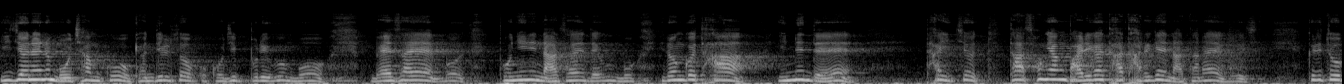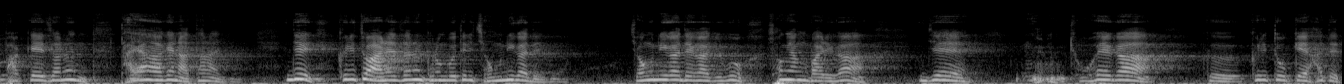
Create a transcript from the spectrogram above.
이전에는 못 참고 견딜 수 없고 고집 부리고 뭐 매사에 뭐 본인이 나서야 되고 뭐 이런 거 다 있는데 다 있죠. 다 성향 발휘가 다 다르게 나타나요. 그것이. 그리스도 밖에서는 다양하게 나타나죠. 근데 그리스도 안에서는 그런 것들이 정리가 되죠. 정리가 돼가지고 성향 발휘가 이제 교회가 그 그리스도께 하듯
